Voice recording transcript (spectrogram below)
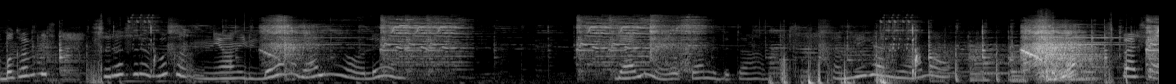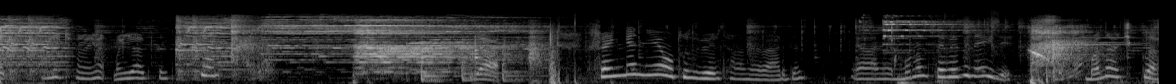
gelmiyor? Bakabilir. Sıra sıra bakın. Yani Leon'a gelmiyor. Leon. Geldi mi? Yok gelmedi. Tamam. Ya niye gelmiyor ama? Süpersel. Lütfen yapma gelsin. Son. Ya. Feng'e niye 31 tane verdin? Yani bunun sebebi neydi? Bana açıkla.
